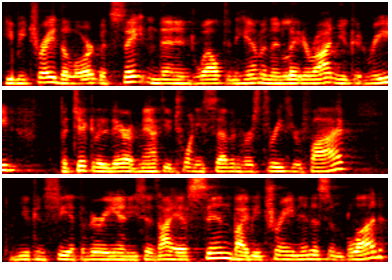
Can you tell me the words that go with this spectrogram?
He betrayed the Lord, but Satan then indwelt in him. And then later on, you could read, particularly there at Matthew 27, verse 3 through 5 and you can see at the very end, he says, I have sinned by betraying innocent blood.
